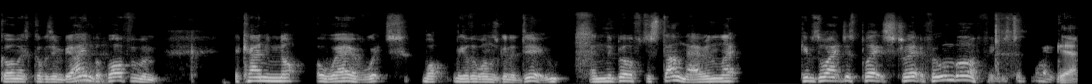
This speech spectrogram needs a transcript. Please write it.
Gomez covers him behind, but both of them are kind of not aware of which what the other one's going to do, and they both just stand there and let Gibbs White just play it straight through them both. It's just like, Yeah,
